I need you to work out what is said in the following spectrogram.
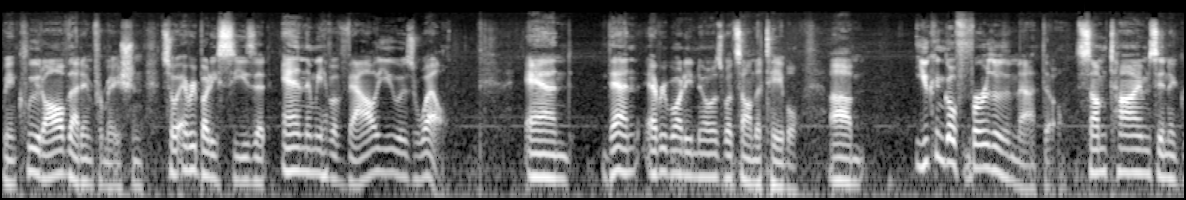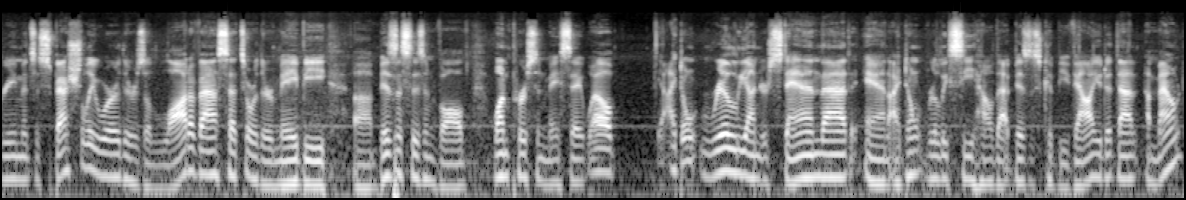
We include all of that information so everybody sees it, and then we have a value as well. And then everybody knows what's on the table. Um, you can go further than that, though. Sometimes in agreements, especially where there's a lot of assets or there may be uh, businesses involved, one person may say, Well, I don't really understand that, and I don't really see how that business could be valued at that amount.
